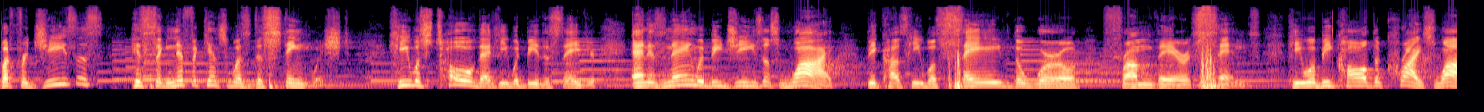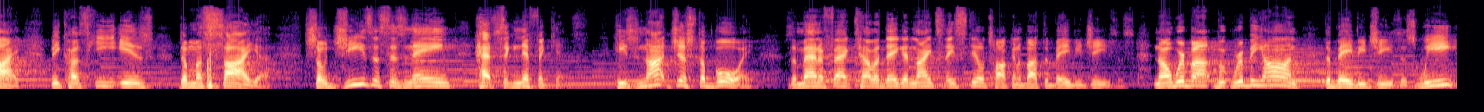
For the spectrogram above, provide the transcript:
But for Jesus, his significance was distinguished. He was told that he would be the Savior, and his name would be Jesus. Why? Because he will save the world from their sins. He will be called the Christ. Why? Because he is the Messiah. So Jesus' name had significance. He's not just a boy. As a matter of fact, Talladega Nights, they still talking about the baby Jesus. No, we're, we're beyond the baby Jesus. We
